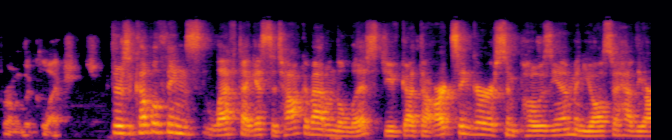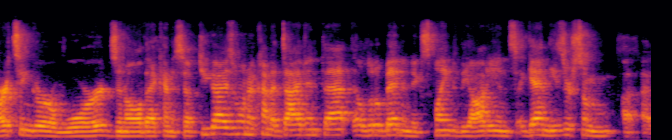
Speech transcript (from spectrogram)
from the collections. There's a couple things left, I guess, to talk about on the list. You've got the Argetsinger Symposium, and you also have the Argetsinger Awards and all that kind of stuff. Do you guys want to kind of dive into that a little bit and explain to the audience? Again, these are some uh, uh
